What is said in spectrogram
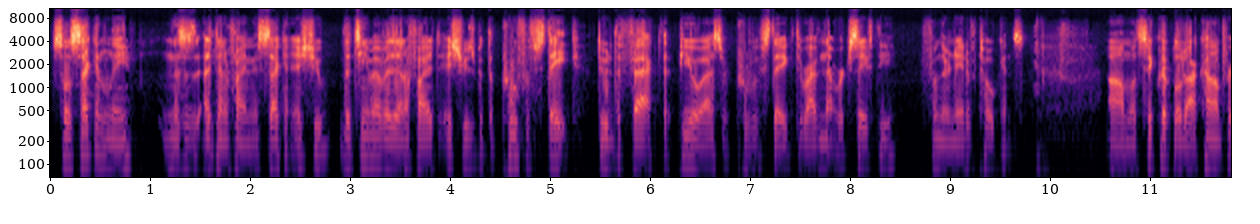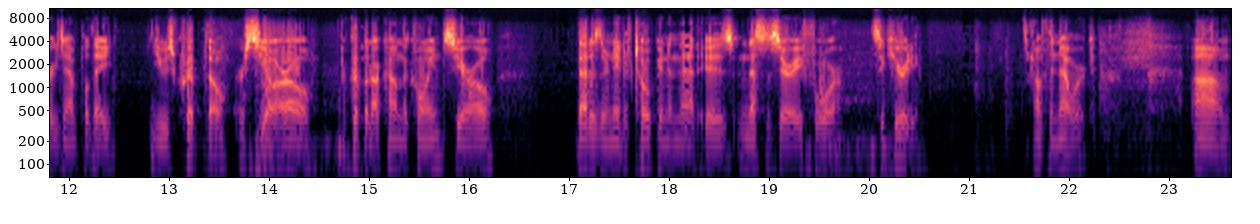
So secondly, and this is identifying the second issue, the team have identified issues with the proof of stake due to the fact that POS or proof of stake derive network safety from their native tokens. Um, let's say Crypto.com, for example, they use crypto or CRO, or Crypto.com, the coin, CRO. That is their native token, and that is necessary for security of the network. Um,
